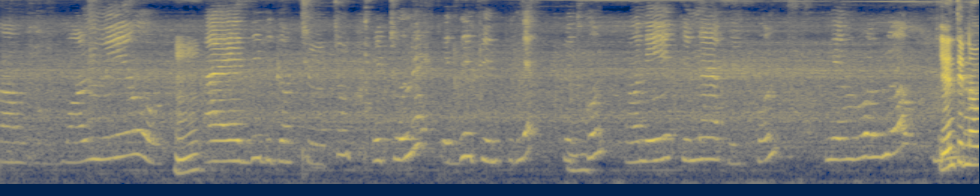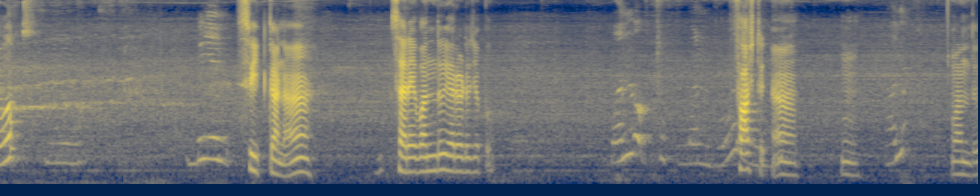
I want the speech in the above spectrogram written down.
అది ఏం తిన్నావు? స్వీట్ కానా? సరే వందు ఎరడు చెప్పు. ఫాస్ట్ వందు.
